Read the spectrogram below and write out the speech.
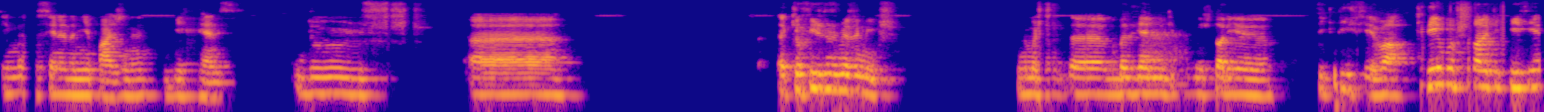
tem uma cena na minha página, Behance, dos. Uh, a que eu fiz dos meus amigos. Numa, uh, baseei-me tipo, numa história fictícia, vá. Criei uma história fictícia,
